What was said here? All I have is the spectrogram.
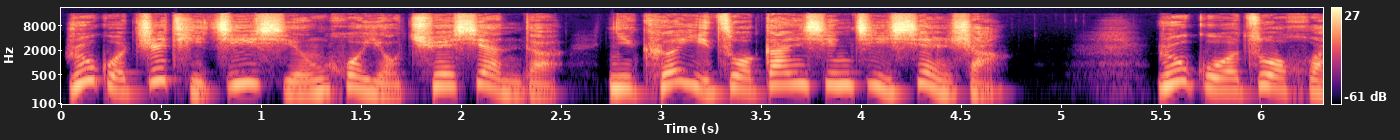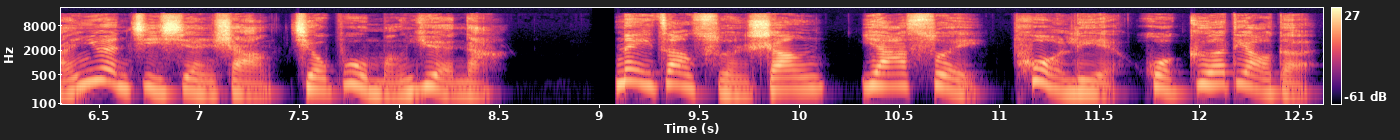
如果肢体畸形或有缺陷的，你可以做甘心祭献上；如果做还愿祭献上，就不蒙悦纳。内脏损伤、压碎、破裂或割掉的，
